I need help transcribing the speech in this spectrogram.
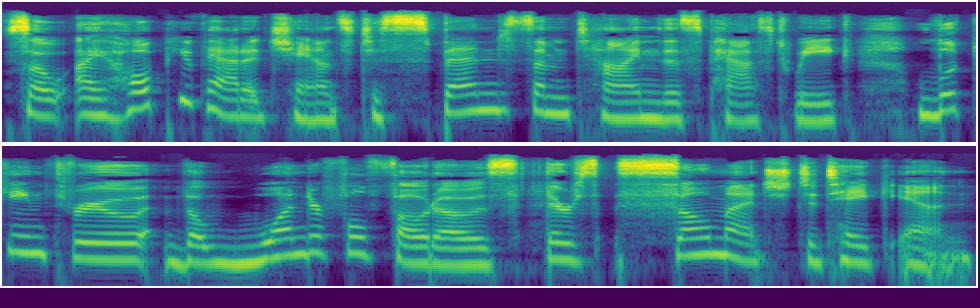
So I hope you've had a chance to spend some time this past week looking through the wonderful photos. There's so much to take in.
